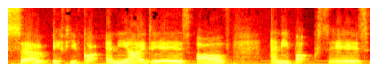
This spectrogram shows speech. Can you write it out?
So if you've got any ideas of any boxes,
